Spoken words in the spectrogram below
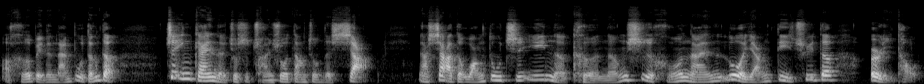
啊、河北的南部等等。这应该呢就是传说当中的夏。那夏的王都之一呢，可能是河南洛阳地区的二里头。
